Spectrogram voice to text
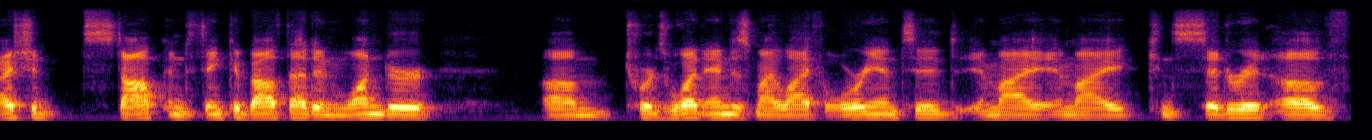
I should stop and think about that and wonder um, towards what end is my life oriented? Am I am I considerate of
